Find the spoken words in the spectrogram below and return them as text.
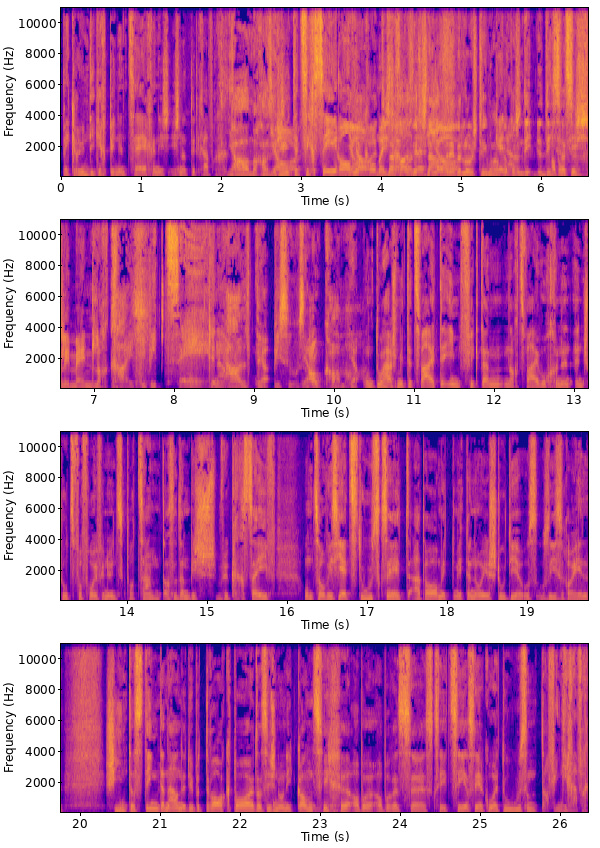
Begründung, ich bin ein Zeichen, ist, ist natürlich einfach, Ja, man kann sich, bietet sich sehr an. Ja, man kann sich schnell Ja. darüber lustig machen. Genau. Und, und das Aber ist es so ein ist- bisschen Männlichkeit. Ich bin zäh. Genau. Ich halte Ja. etwas aus. Ja, kann man. Ja, und du hast mit der zweiten Impfung dann nach zwei Wochen einen, einen Schutz von 95 Prozent. Also dann bist du wirklich safe. Und so wie es jetzt aussieht, auch da mit, mit der neuen Studie aus, aus Israel, scheint das Ding dann auch nicht übertragbar. Das ist noch nicht ganz sicher, aber, aber es, äh, es sieht sehr, sehr gut aus. Und da finde ich einfach,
